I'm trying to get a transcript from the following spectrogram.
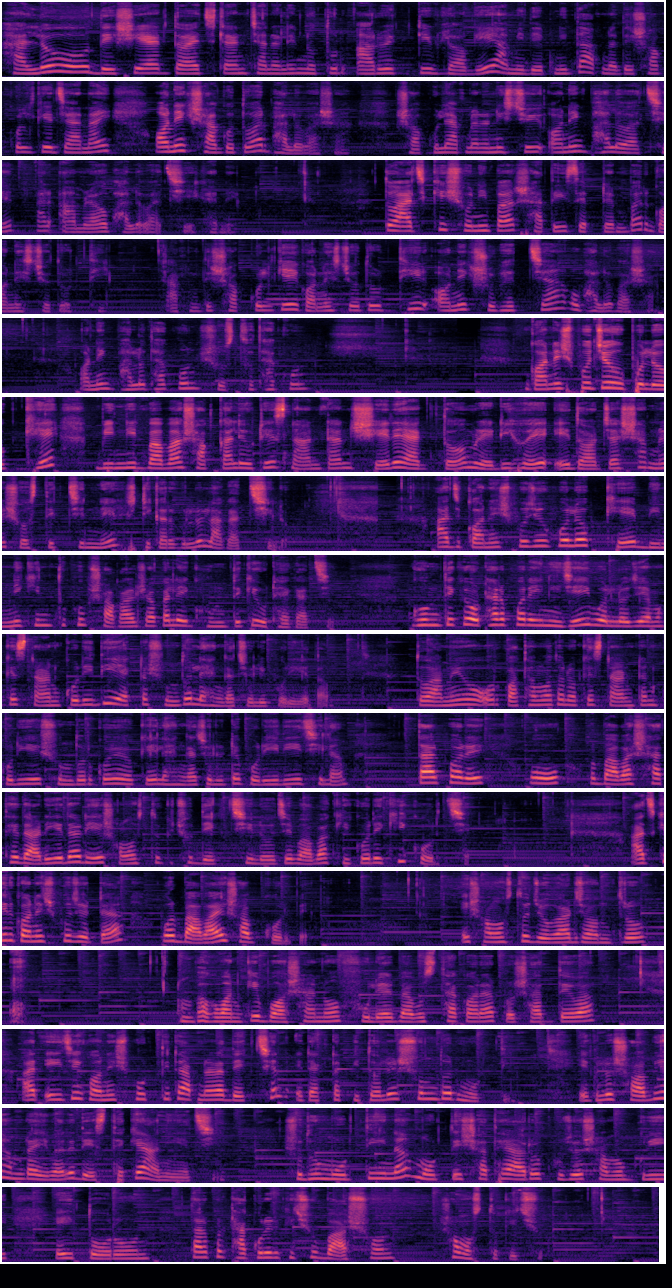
Hello, দেশি at দয়েজল্যান্ড চ্যানেলের নতুন আরও একটি ভ্লগে আমি দেবনীতা, আপনাদের সকলকে জানাই অনেক স্বাগত আর ভালোবাসা। সকলে আপনারা নিশ্চয়ই অনেক ভালো আছেন আর আমরাও ভালো আছি এখানে। তো আজকে শনিবার, সাতই সেপ্টেম্বর, গণেশ চতুর্থী। আপনাদের সকলকে গণেশ চতুর্থীর অনেক শুভেচ্ছা ও ভালোবাসা। অনেক ভালো থাকুন, সুস্থ থাকুন। গণেশ পুজো উপলক্ষে বিন্নির বাবা সকালে উঠে স্নান টান সেরে একদম রেডি হয়ে এই দরজার সামনে স্বস্তিক চিহ্নের স্টিকারগুলো লাগাচ্ছিল। আজ গণেশ পুজো উপলক্ষে বিন্নি কিন্তু খুব সকাল সকালে ঘুম থেকে উঠে গেছে। ঘুম থেকে ওঠার পরেই নিজেই বলল যে, আমাকে স্নান করিয়ে দিয়ে একটা সুন্দর লেহেঙ্গা চুলি পরিয়ে দাও। তো আমিও ওর কথা মতন ওকে স্নান টান করিয়ে সুন্দর করে ওকে লেহেঙ্গা চুলিটা পরিয়ে দিয়েছিলাম। তারপরে ও ওর বাবার সাথে দাঁড়িয়ে দাঁড়িয়ে সমস্ত কিছু দেখছিল যে, বাবা কি করে কি করছে? আজকের গণেশ পুজোটা ওর বাবাই সব করবে। এই সমস্ত জোগাড় যন্ত্র, ভগবানকে বসানো, ফুলের ব্যবস্থা করা, প্রসাদ দেওয়া, আর এই যে গণেশ মূর্তিটা আপনারা দেখছেন, এটা একটা পিতলের সুন্দর মূর্তি। এগুলো সবই আমরা এবারে দেশ থেকে আনিয়েছি। শুধু মূর্তিই না, মূর্তির সাথে আরও পুজোর সামগ্রী, এই তোরণ, তারপর ঠাকুরের কিছু বাসন, সমস্ত কিছু।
